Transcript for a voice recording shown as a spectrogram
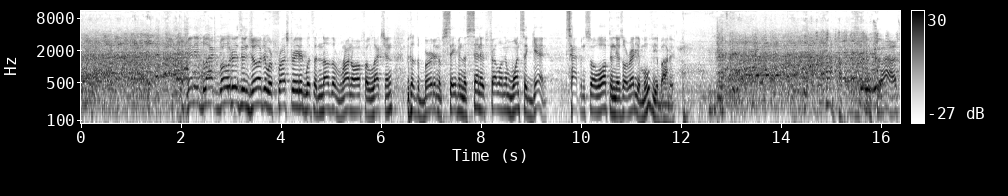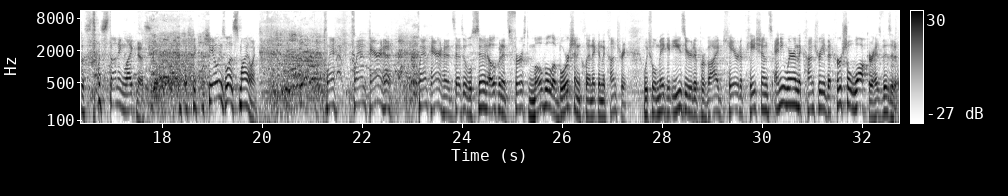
Black voters in Georgia were frustrated with another runoff election because the burden of saving the Senate fell on them once again. It's happened so often, there's already a movie about it. wow, that's a st- stunning likeness. she always was smiling. Planned, Planned, Parenthood, Planned Parenthood says it will soon open its first mobile abortion clinic in the country, which will make it easier to provide care to patients anywhere in the country that Herschel Walker has visited.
